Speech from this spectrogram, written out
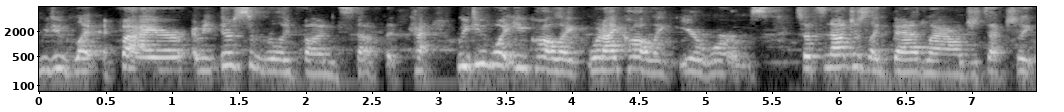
we do light my fire. I mean, there's some really fun stuff that kind of, we do what you call like what I call like earworms. So it's not just like bad lounge. It's actually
